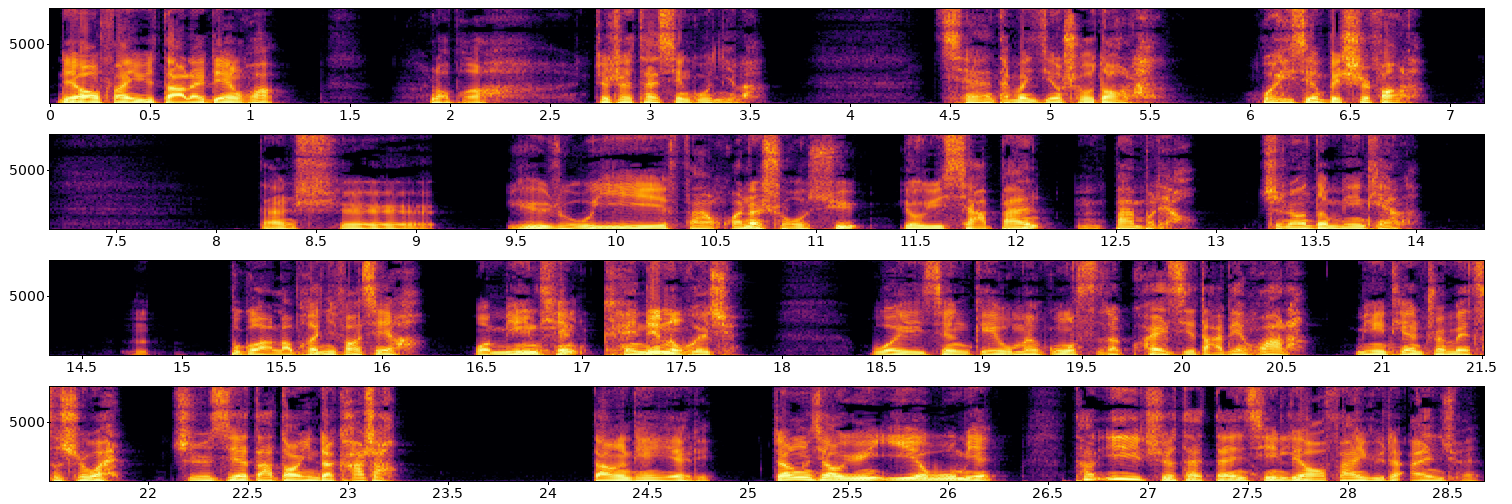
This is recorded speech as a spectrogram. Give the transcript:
廖凡宇打来电话：“老婆，真是太辛苦你了，钱他们已经收到了，我已经被释放了。但是玉如意返还的手续，由于下班，嗯，办不了，只能等明天了。嗯，不过老婆你放心啊，我明天肯定能回去。我已经给我们公司的会计打电话了，明天准备四十万，直接打到你的卡上。”当天夜里，张小云一夜无眠，她一直在担心廖凡宇的安全。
